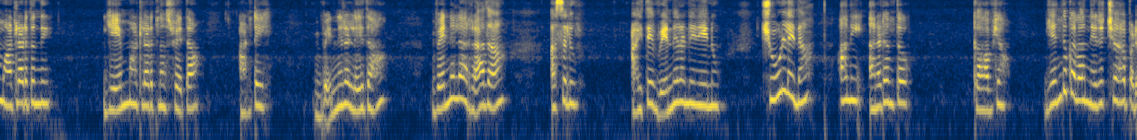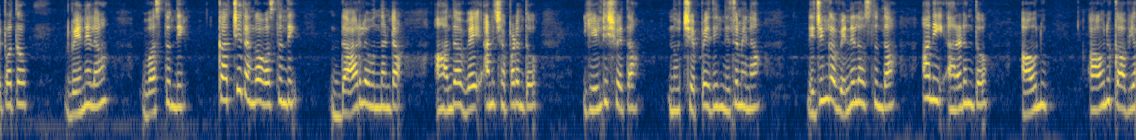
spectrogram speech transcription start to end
మాట్లాడుతుంది. ఏం మాట్లాడుతున్నావు శ్వేత? అంటే వెన్నెల లేదా? వెన్నెల రాదా? అసలు అయితే వెన్నెలని నేను చూడలేనా? అని అనడంతో కావ్య ఎందుకలా నిరుత్సాహపడిపోతావు? వెన్నెల వస్తుంది ఖచ్చితంగా వస్తుంది. దారిలో ఉందంట ఆన్ ద వే అని చెప్పడంతో ఏంటి శ్వేత నువ్వు చెప్పేది నిజమేనా? నిజంగా వెన్నెల వస్తుందా? అని అనడంతో అవును అవును కావ్య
